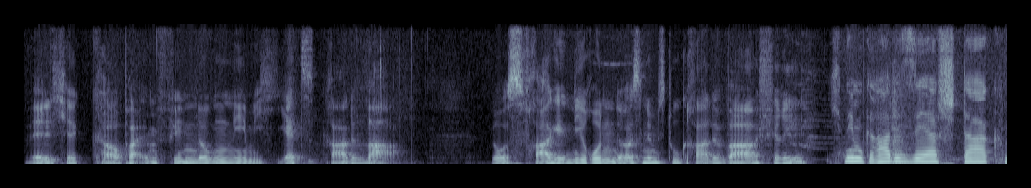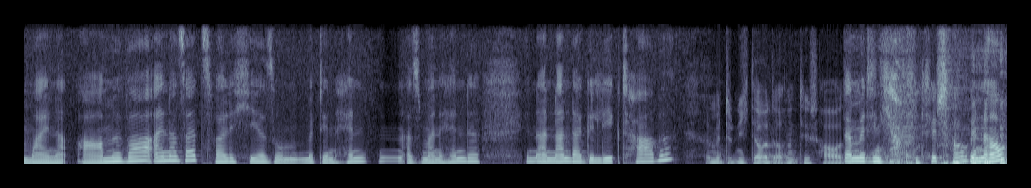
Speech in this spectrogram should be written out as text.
welche Körperempfindungen nehme ich jetzt gerade wahr? Los, Frage in die Runde. Was nimmst du gerade wahr, Cherie? Ich nehme gerade sehr stark meine Arme wahr einerseits, weil ich hier so mit den Händen, also meine Hände ineinander gelegt habe, Damit du nicht dauernd auf den Tisch haust. damit ich nicht auf den Tisch schaue, genau.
